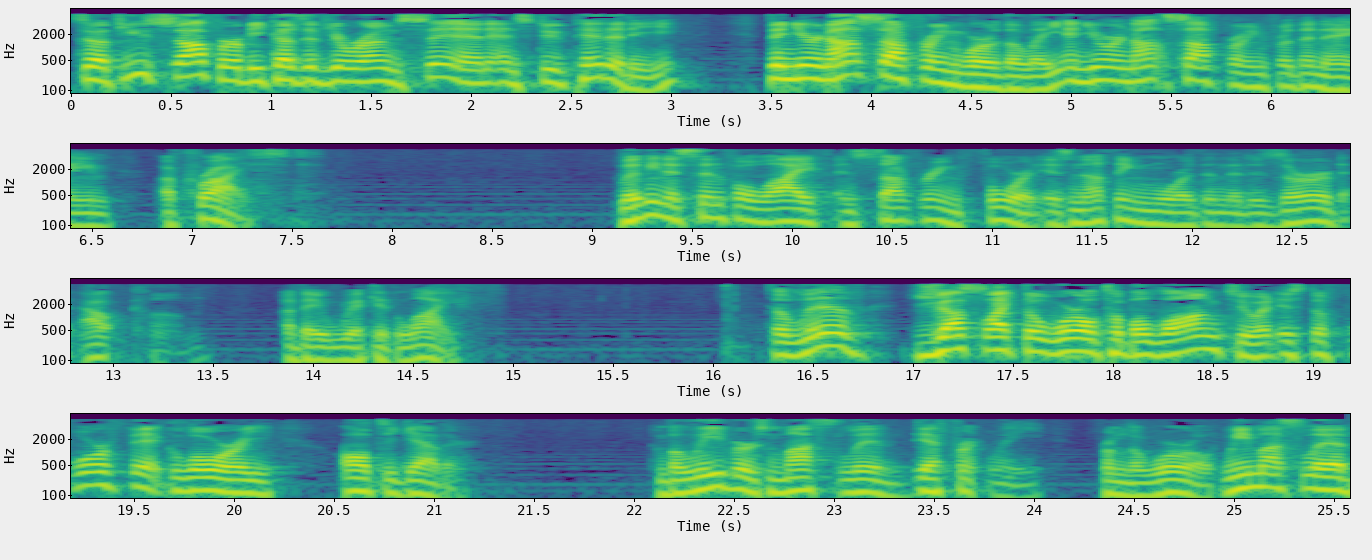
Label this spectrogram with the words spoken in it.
So if you suffer because of your own sin and stupidity, then you're not suffering worthily and you are not suffering for the name of Christ. Living a sinful life and suffering for it is nothing more than the deserved outcome of a wicked life. To live just like the world, to belong to it, is to forfeit glory altogether. And believers must live differently from the world. We must live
